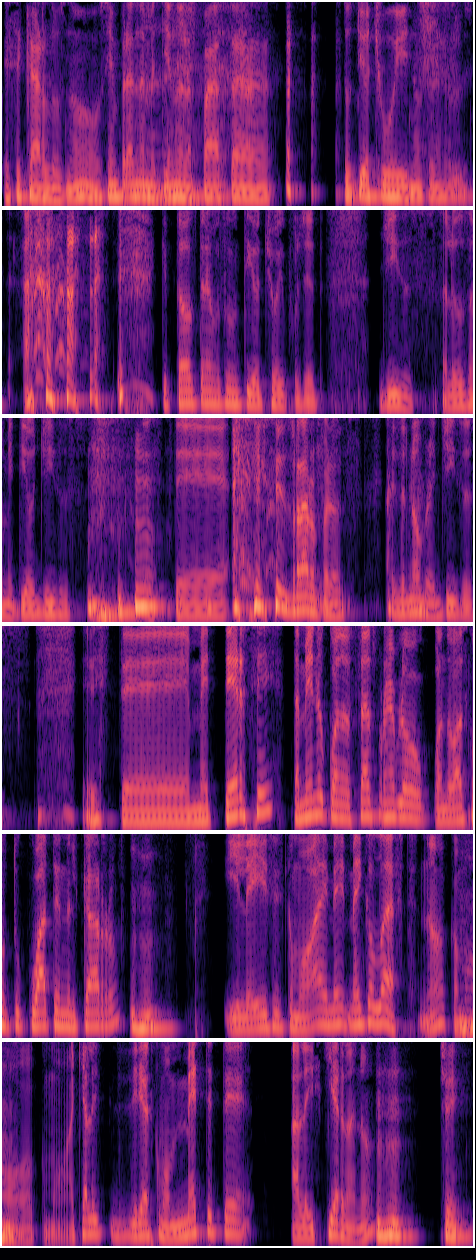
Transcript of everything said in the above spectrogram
ese Carlos, ¿no? O siempre anda metiendo la pata tu tío Chuy, no sé. que todos tenemos un tío Chuy, por cierto. Jesus. Saludos a mi tío Jesus. este es raro, pero es, es el nombre, Jesus. Este meterse. También cuando estás, por ejemplo, cuando vas con tu cuate en el carro y le dices como, ay, ma- make a left, ¿no? Como, como aquí dirías como métete a la izquierda, ¿no? Sí.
